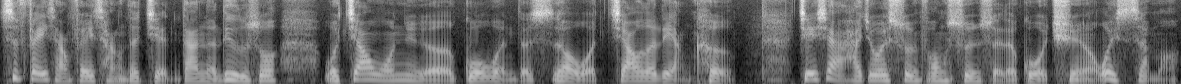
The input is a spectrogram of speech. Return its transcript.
是非常非常的简单的。例如说，我教我女儿国文的时候，我教了两课。接下来他就会顺风顺水的过去了。为什么？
